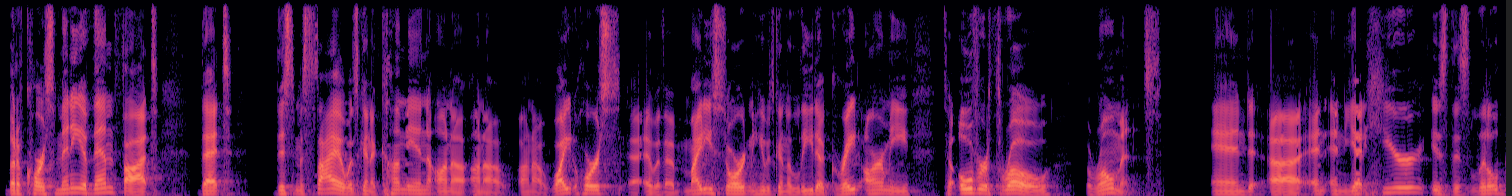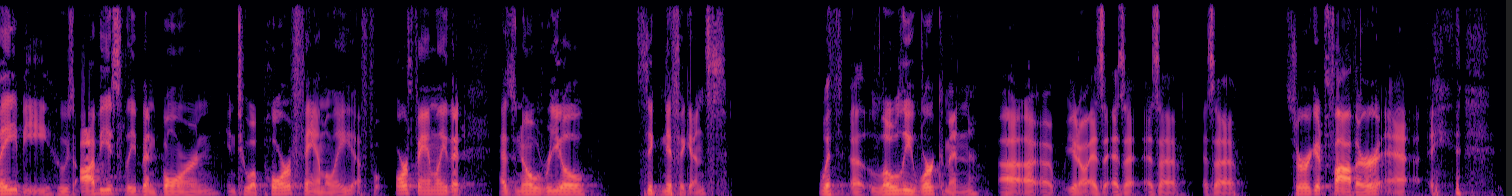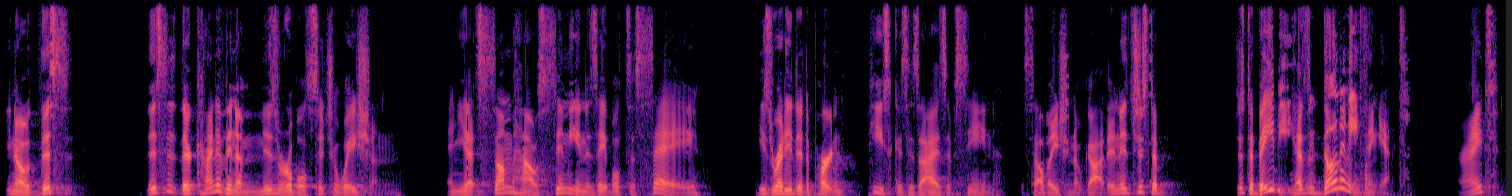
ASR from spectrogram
But of course, many of them thought that this Messiah was going to come in on a, on a, on a white horse uh, with a mighty sword, and he was going to lead a great army to overthrow the Romans. And, uh, and, and yet, here is this little baby who's obviously been born into a poor family, a poor family that has no real significance, with a lowly workman, uh, uh, uh you know, as a, as a, as a, as a surrogate father. Uh, you know, this, this is, they're kind of in a miserable situation. And yet, somehow, Simeon is able to say he's ready to depart in peace because his eyes have seen the salvation of God. And it's just a just a baby. He hasn't done anything yet. All right?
